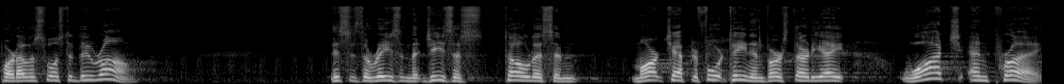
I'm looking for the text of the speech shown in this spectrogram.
part of us wants to do wrong. This is the reason that Jesus told us in Mark chapter 14 and verse 38 Watch and pray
